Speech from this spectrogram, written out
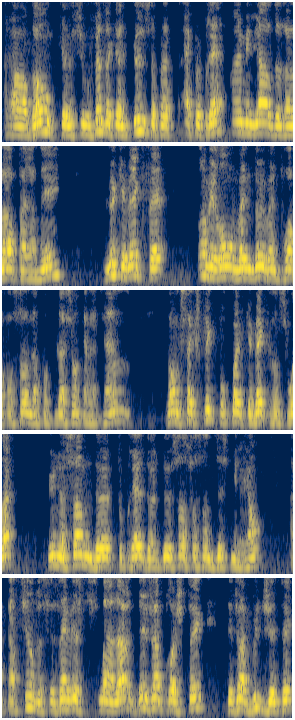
Alors donc, euh, si vous faites le calcul, ça fait à peu près 1 milliard de dollars par année. Le Québec fait environ 22-23% de la population canadienne. Donc, ça explique pourquoi le Québec reçoit une somme de tout près de 270 millions à partir de ces investissements-là déjà projetés, déjà budgétés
